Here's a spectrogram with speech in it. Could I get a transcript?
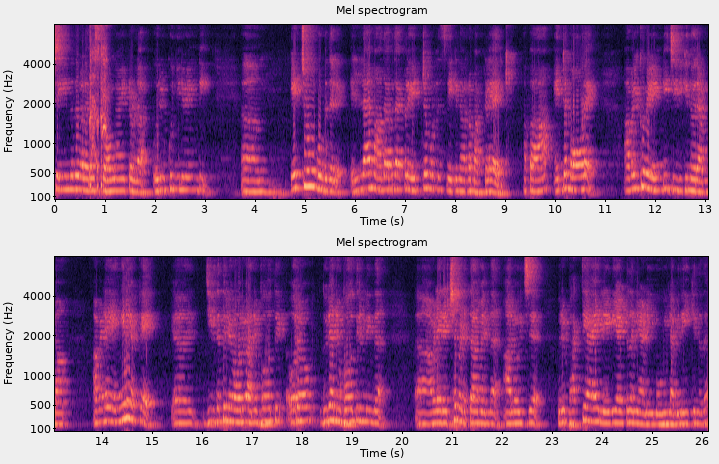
ചെയ്യുന്നത് വളരെ സ്ട്രോങ് ആയിട്ടുള്ള ഒരു കുഞ്ഞിന് വേണ്ടി ഏറ്റവും കൂടുതൽ എല്ലാ മാതാപിതാക്കളെ ഏറ്റവും കൂടുതൽ സ്നേഹിക്കുന്നവരുടെ മക്കളെ ആയിരിക്കും. അപ്പൊ ആ എന്റെ മോളെ അവൾക്ക് വേണ്ടി ജീവിക്കുന്ന ഒരമ്മ അവളെ എങ്ങനെയൊക്കെ ജീവിതത്തിലെ ഓരോ അനുഭവത്തിൽ ഓരോ ദുരനുഭവത്തിൽ നിന്ന് അവളെ രക്ഷപ്പെടുത്താമെന്ന് ആലോചിച്ച് ഒരു ഭക്തിയായ ലേഡിയായിട്ട് തന്നെയാണ് ഈ മൂവിയിൽ അഭിനയിക്കുന്നത്.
